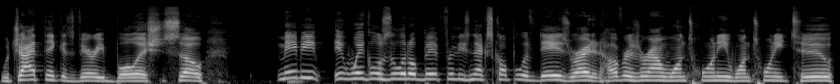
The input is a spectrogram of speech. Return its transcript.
which I think is very bullish. So maybe it wiggles a little bit for these next couple of days, right? It hovers around 120, 122.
